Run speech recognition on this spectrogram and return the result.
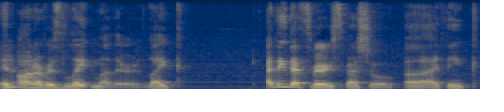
in honor of his late mother. Like, I think that's very special. Uh, I think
